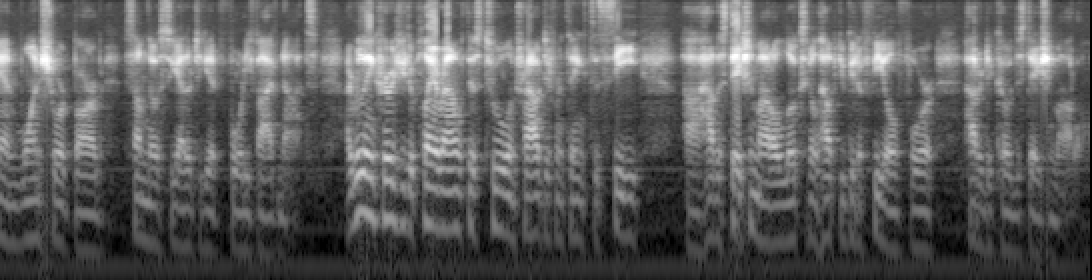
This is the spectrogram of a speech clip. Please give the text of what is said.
and one short barb, sum those together to get 45 knots. I really encourage you to play around with this tool and try out different things to see uh, how the station model looks. It'll help you get a feel for how to decode the station model.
